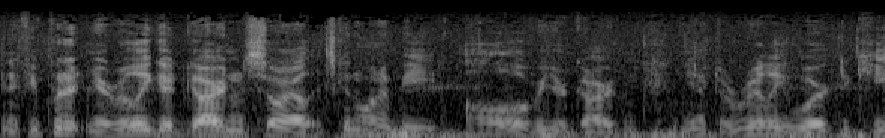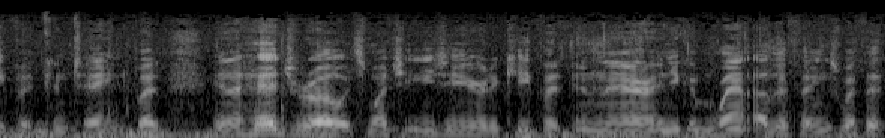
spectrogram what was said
And if you put it in your really good garden soil, it's going to want to be all over your garden. You have to really work to keep it contained. But in a hedgerow, it's much easier to keep it in there and you can plant other things with it.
